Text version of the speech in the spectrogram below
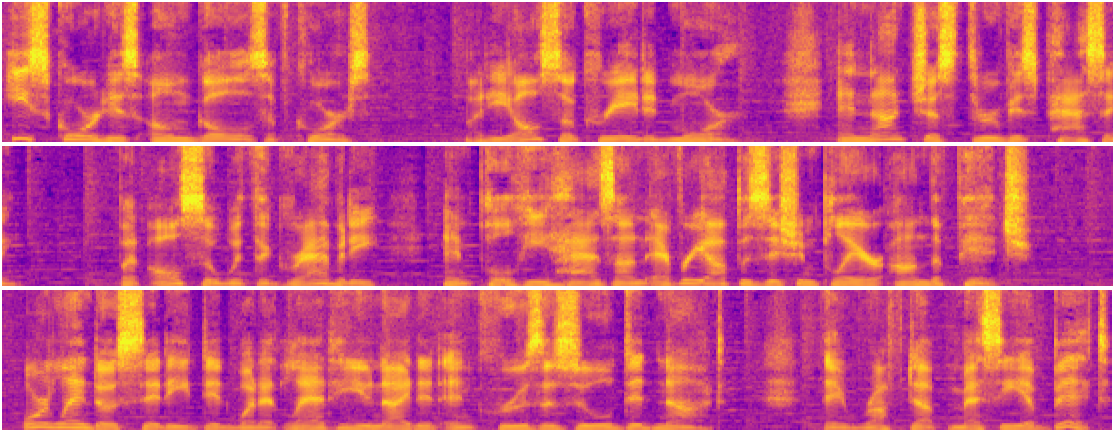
He scored his own goals, of course, but he also created more, and not just through his passing, but also with the gravity and pull he has on every opposition player on the pitch. Orlando City did what Atlanta United and Cruz Azul did not. They roughed up Messi a bit.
